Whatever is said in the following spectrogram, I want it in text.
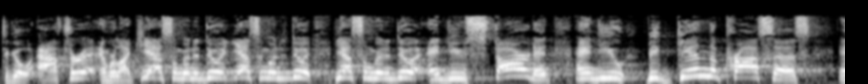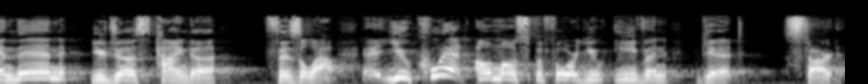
to go after it, and we're like, yes, I'm going to do it. Yes, I'm going to do it. Yes, I'm going to do it. And you start it and you begin the process and then you just kind of fizzle out. You quit almost before you even get started.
